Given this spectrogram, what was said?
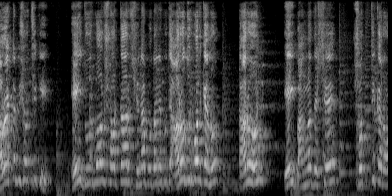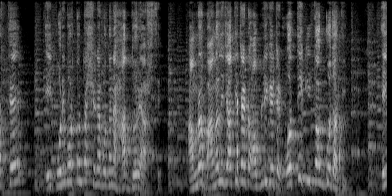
আরও একটা বিষয় হচ্ছে কি, এই দুর্বল সরকার সেনা প্রধানের প্রতি আরও দুর্বল কেন? কারণ এই বাংলাদেশে সত্যিকার অর্থে এই পরিবর্তনটা সেনা প্রধানের হাত ধরে আসছে। আমরা বাঙালি জাতিটা একটা অব্লিগেটেড অতি কৃতজ্ঞ জাতি। এই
